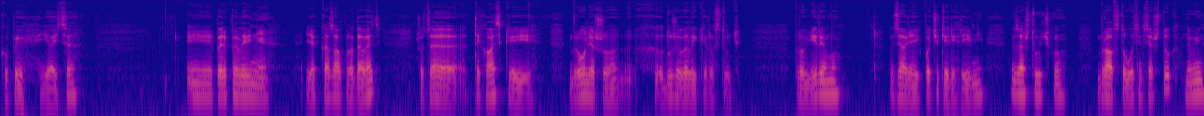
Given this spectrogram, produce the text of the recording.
купив яйця і перепилині, як казав продавець, що це техаський бройлер, що дуже великі ростуть. Провіримо. Взяв я їх по 4 гривні за штучку. Брав 180 штук, але він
